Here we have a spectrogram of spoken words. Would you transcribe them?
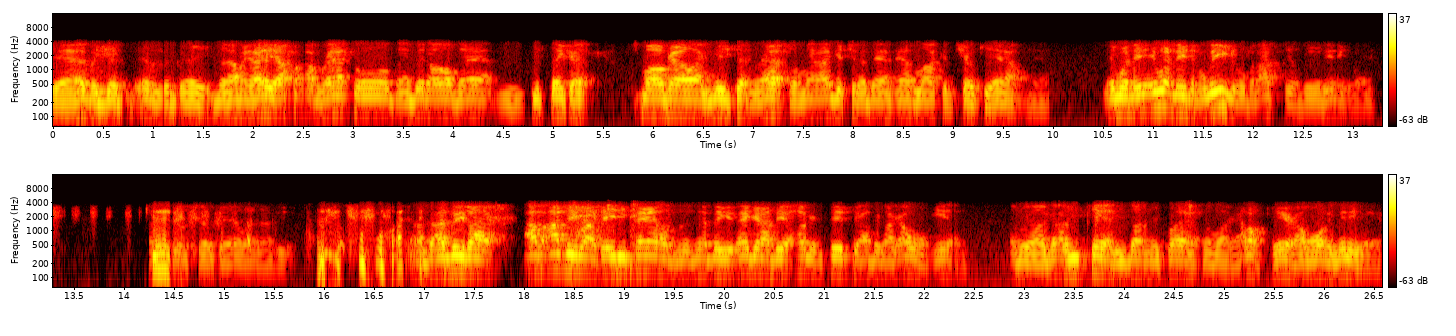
Yeah, it was a good. It was a great. But I mean, hey, I, I wrestled. I did all that, and you think a small guy like me couldn't wrestle? Man, I'd get you in a damn headlock and choke you out, man. It wasn't. It wasn't even legal, but I'd still do it anyway. I'd still choke the hell out of you. I'd, I'd be like, I'd, I'd be like 80 pounds, and that'd be that guy'd be 150. I'd be like, I want him. I'd be like, no, you can't. He's not in your class. I'm like, I don't care. I want him anyway.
